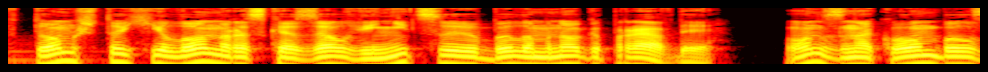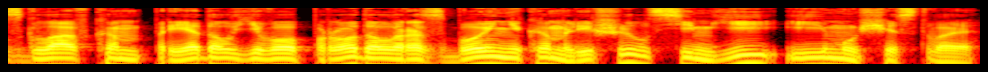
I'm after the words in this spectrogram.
В том, что Хилон рассказал Веницию, было много правды. Он знаком был с Главком, предал его, продал разбойникам, лишил семьи и имущества.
